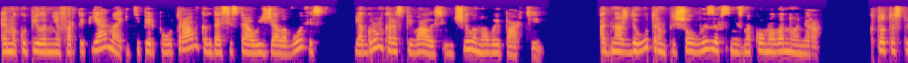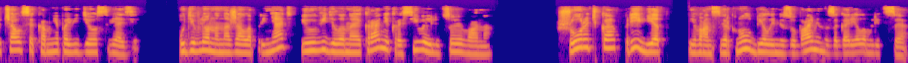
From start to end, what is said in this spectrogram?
Эмма купила мне фортепиано, и теперь по утрам, когда сестра уезжала в офис, я громко распевалась и учила новые партии. Однажды утром пришел вызов с незнакомого номера. Кто-то стучался ко мне по видеосвязи. Удивленно нажала «Принять» и увидела на экране красивое лицо Ивана. «Шурочка, привет!» Иван сверкнул белыми зубами на загорелом лице.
